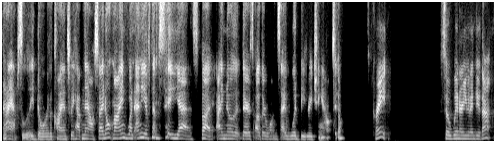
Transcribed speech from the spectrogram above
And I absolutely adore the clients we have now. So I don't mind when any of them say yes, but I know that there's other ones I would be reaching out to. Great. So when are you going to do that?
